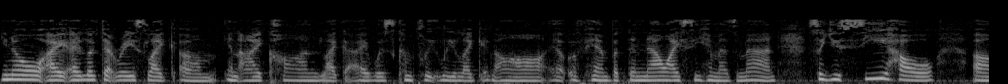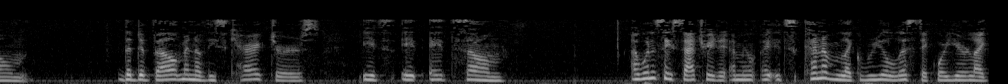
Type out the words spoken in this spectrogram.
you know, I, I looked at Race like um, an icon, like I was completely like in awe of him, but then now I see him as a man. So you see how um, the development of these characters, it's it it's um I wouldn't say saturated. I mean, it's kind of like realistic where you're like,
